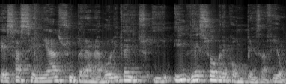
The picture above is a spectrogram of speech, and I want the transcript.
esa señal superanabólica y, de sobrecompensación.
